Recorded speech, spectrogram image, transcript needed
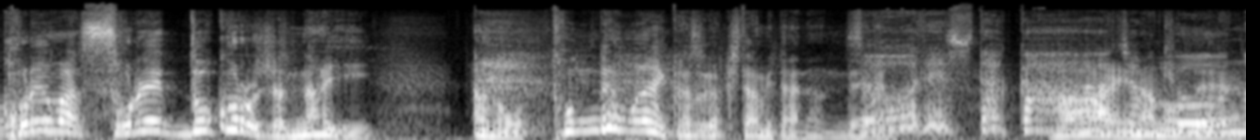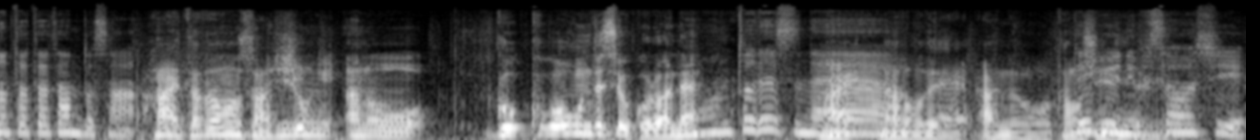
これはそれどころじゃないあのとんでもない数が来たみたいなんで。そうでしたか、はいじゃあ強運のタタタントさん。はい、ただのさん非常にあのごご幸運ですよこれはね。本当ですね、はい、なのであの楽デビューにしみにふさわしい。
